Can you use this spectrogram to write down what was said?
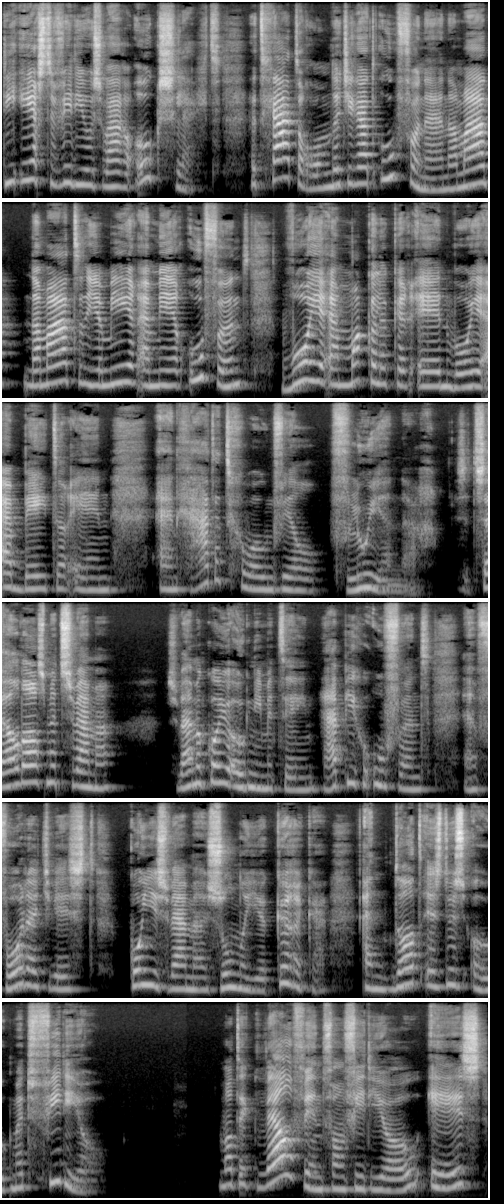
Die eerste video's waren ook slecht. Het gaat erom dat je gaat oefenen. En naarmate, je meer en meer oefent, word je er makkelijker in, word je er beter in. En gaat het gewoon veel vloeiender. Is hetzelfde als met zwemmen. Zwemmen kon je ook niet meteen. Heb je geoefend. En voordat je wist, kon je zwemmen zonder je kurken. En dat is dus ook met video. Wat ik wel vind van video is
